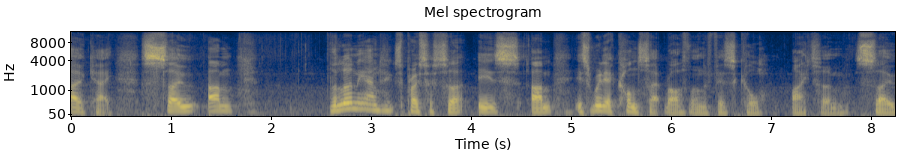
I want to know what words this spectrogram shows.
Okay, so um, the learning analytics processor is, um, is really a concept rather than a physical item. So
